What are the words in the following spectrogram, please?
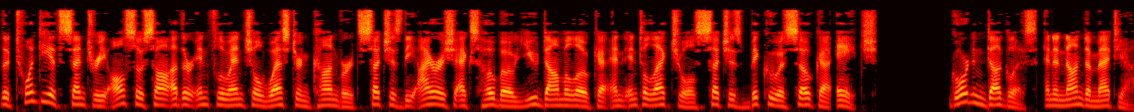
The 20th century also saw other influential Western converts such as the Irish ex-hobo U Dhammaloka and intellectuals such as Bhikkhu Asoka H. Gordon Douglas, and Ananda Metteyya.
